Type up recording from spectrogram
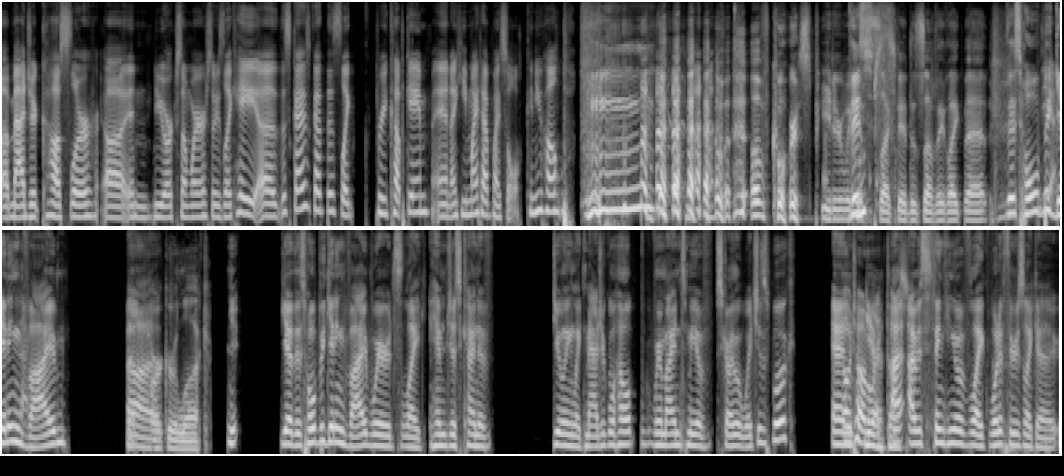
a magic hustler uh in New York somewhere. So he's like, "Hey, uh this guy's got this like three cup game and uh, he might have my soul. Can you help?" of course, Peter would This- get sucked into something like that. this whole Yeah, beginning exactly. vibe. That Uh, Parker luck. Yeah, this whole beginning vibe where it's like him just kind of doing like magical help reminds me of Scarlet Witch's book. And oh, totally. Yeah, I. I was thinking of like, what if there's like a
